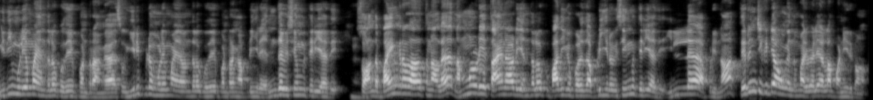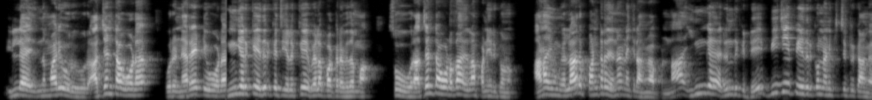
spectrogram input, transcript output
நிதி மூலியமா எந்த அளவுக்கு உதவி பண்றாங்க? சோ இருப்பிட மூலியமா எந்த அளவுக்கு உதவி பண்றாங்க? அப்படிங்கிற எந்த விஷயமும் தெரியாது. சோ அந்த பயங்கரவாதத்தினால நம்மளுடைய தாய்நாடு எந்த அளவுக்கு பாதிக்கப்படுது? அப்படிங்கிற விஷயமும் தெரியாது. இல்ல அப்படின்னா தெரிஞ்சுக்கிட்டே அவங்க இந்த மாதிரி வேலையெல்லாம் பண்ணியிருக்கணும். இல்ல இந்த மாதிரி ஒரு ஒரு அஜெண்டாவோட ஒரு நெரேட்டிவோட இங்க இருக்க எதிர்க்கட்சிகளுக்கு வேலை பார்க்குற விதமா. சோ ஒரு அஜெண்டாவோட தான் இதெல்லாம் பண்ணியிருக்கணும் ஆனா இவங்க எல்லாரும் பண்றது என்ன நினைக்கிறாங்க அப்படின்னா இங்க இருந்துகிட்டு பிஜேபி எதிர்க்கணும்னு நினைச்சிட்டு இருக்காங்க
